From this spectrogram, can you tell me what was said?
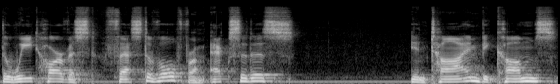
the wheat harvest festival from Exodus in time becomes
